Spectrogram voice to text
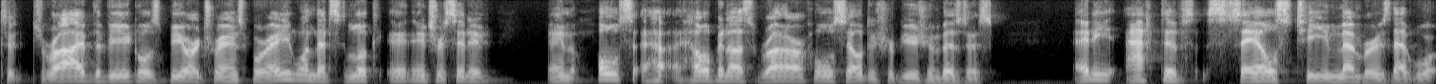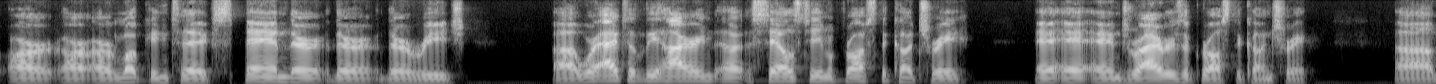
to drive the vehicles, be our transport, anyone that's look interested in and wholesale, helping us run our wholesale distribution business. Any active sales team members that are, are, are looking to expand their their their reach, uh, we're actively hiring a sales team across the country and, and drivers across the country. Uh,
